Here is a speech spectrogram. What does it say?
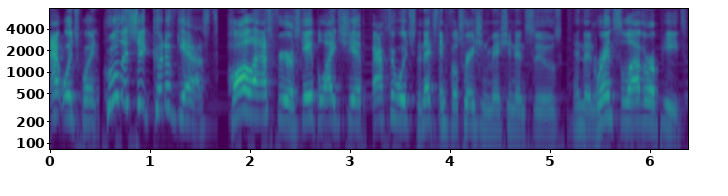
At which point, who the shit could have guessed? Haul ass for your escape lightship, after which the next infiltration mission ensues, and then rinse, lather, repeat.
